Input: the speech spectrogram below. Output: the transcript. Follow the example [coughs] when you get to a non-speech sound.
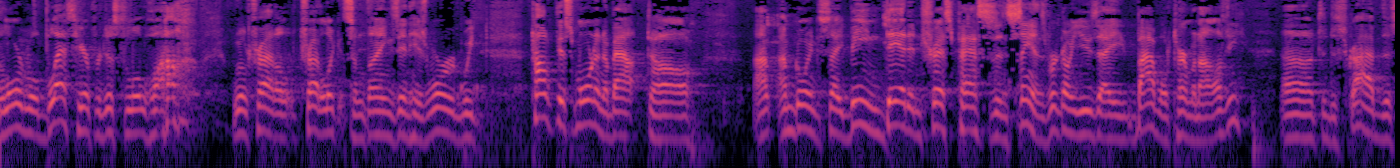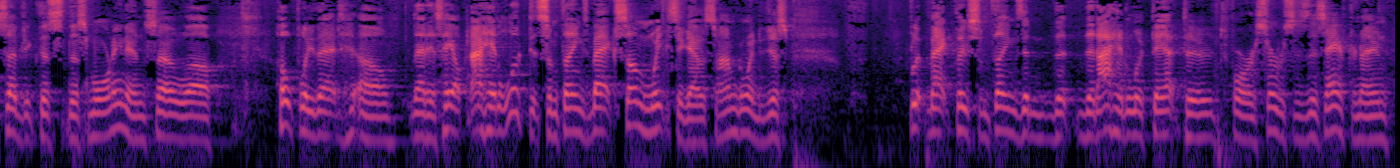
the Lord will bless here for just a little [laughs] while, we'll try to try to look at some things in His Word. We talked this morning about. Uh, I'm going to say being dead in trespasses and sins. We're going to use a Bible terminology uh, to describe the subject this this morning, and so uh, hopefully that uh, that has helped. I had looked at some things back some weeks ago, so I'm going to just flip back through some things that that, that I had looked at to, for services this afternoon.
